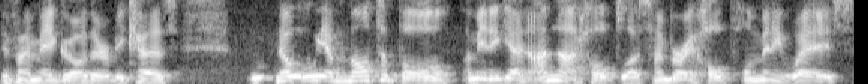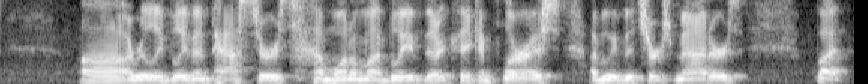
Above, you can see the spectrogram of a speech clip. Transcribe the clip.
if I may go there, because no, we have multiple. I mean, again, I'm not hopeless. I'm very hopeful in many ways. Uh, I really believe in pastors. I'm one of them. I believe that they can flourish. I believe the church matters. But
